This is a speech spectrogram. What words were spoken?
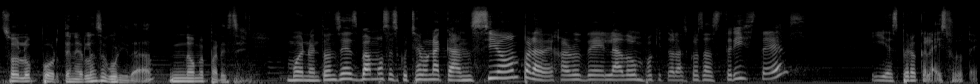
solo por tener la seguridad? No me parece. Bueno, entonces vamos a escuchar una canción para dejar de lado un poquito las cosas tristes y espero que la disfruten.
